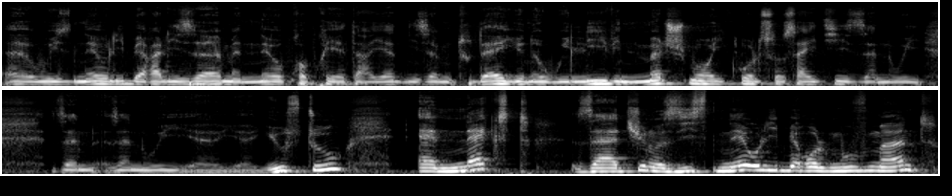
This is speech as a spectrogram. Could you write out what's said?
uh, with neoliberalism and neo-proprietarianism today, you know we live in much more equal societies than we than than we used to. And next, that you know this neoliberal movement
